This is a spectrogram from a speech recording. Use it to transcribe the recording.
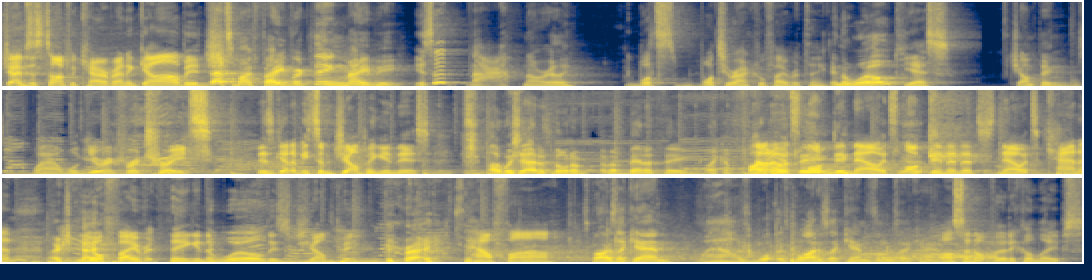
James, it's time for Caravan of Garbage. That's my favorite thing, maybe. Is it? Nah, not really. What's what's your actual favorite thing? In the world? Yes. Jumping. Wow. Well, you're in for a treat. There's going to be some jumping in this. I wish I had thought of, of a better thing, like a No, funnier no, it's thing. locked in now. It's locked in, and it's now it's canon. Okay. Your favorite thing in the world is jumping. right. How far? As far as I can. Wow. As, as wide as I can, as long as I can. Also, not vertical leaps.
